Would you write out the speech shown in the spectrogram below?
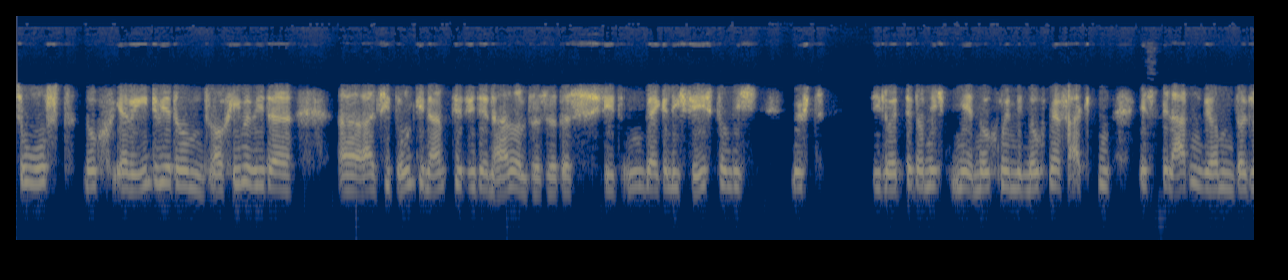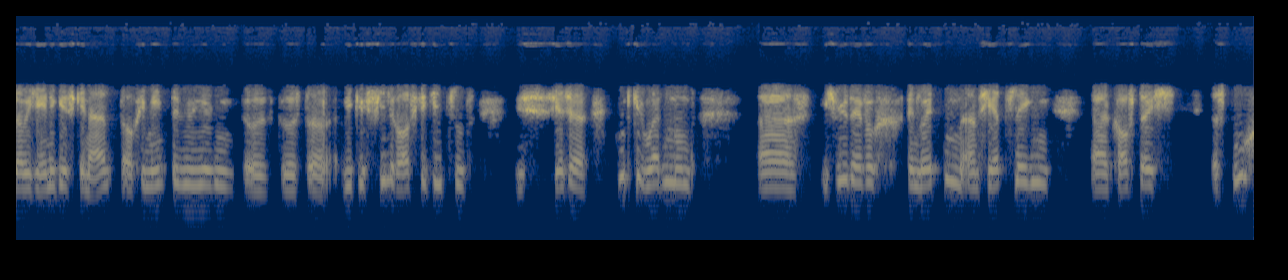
so oft noch erwähnt wird und auch immer wieder äh, als Idol genannt wird wie den Arnold. Also das steht unweigerlich fest und ich möchte die Leute da nicht mehr noch mehr mit noch mehr Fakten jetzt beladen. Wir haben da, glaube ich, einiges genannt, auch im Interview, Jürgen. Du, du hast da wirklich viel rausgekitzelt. Ist sehr, sehr gut geworden und äh, ich würde einfach den Leuten ans Herz legen, äh, kauft euch das Buch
